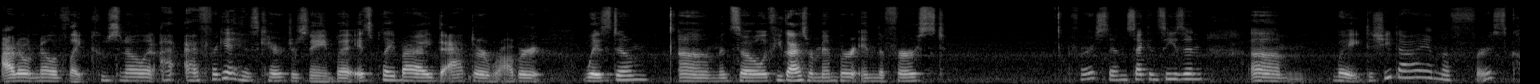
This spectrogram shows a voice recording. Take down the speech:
I don't know if like Cousineau and I, I forget his character's name, but it's played by the actor Robert Wisdom, um, and so if you guys remember in the first first and second season. Um, wait, did she die in the first? God,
